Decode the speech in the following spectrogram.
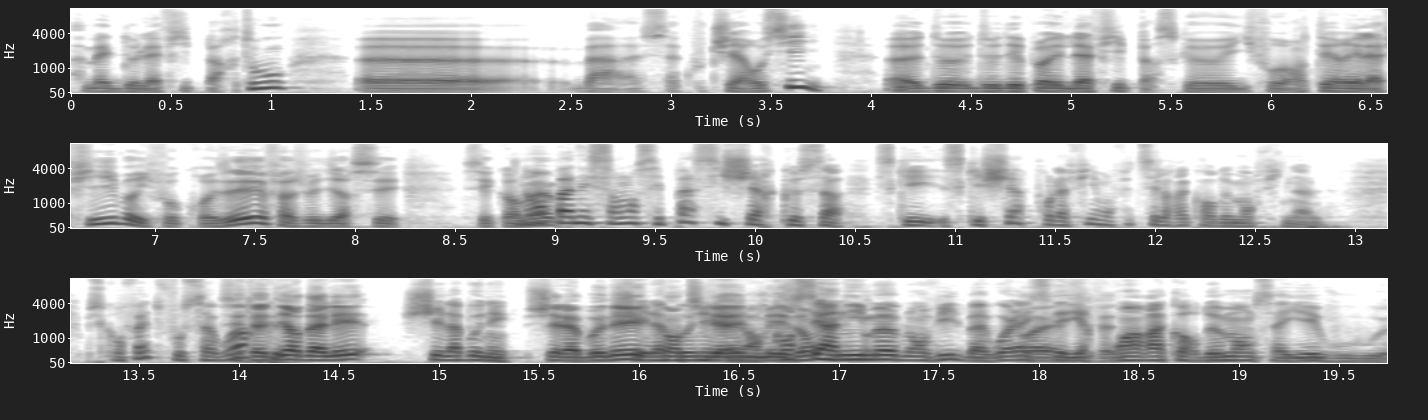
à mettre de la fibre partout. Euh, bah, ça coûte cher aussi euh, de, de déployer de la fibre parce qu'il faut enterrer la fibre, il faut creuser. Enfin, je veux dire, c'est c'est quand non, même. pas nécessairement, c'est pas si cher que ça. Ce qui est, ce qui est cher pour la fibre, en fait, c'est le raccordement final. Puisqu'en fait, il faut savoir C'est-à-dire d'aller chez l'abonné. chez l'abonné quand il l'abonné. a une Alors, maison. Quand c'est un immeuble en ville, bah voilà, Ouais, c'est-à-dire c'est pour un raccordement, ça y est, vous.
